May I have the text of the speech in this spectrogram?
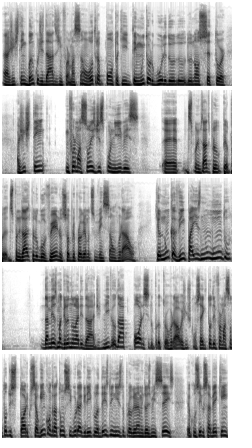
A gente tem banco de dados de informação. Outro ponto aqui, tem muito orgulho do, do, do nosso setor. A gente tem informações disponíveis é, disponibilizados, pelo, pelo, disponibilizados pelo governo sobre o programa de subvenção rural que eu nunca vi em país no mundo da mesma granularidade. Nível da apólice do produtor rural, a gente consegue toda a informação, todo o histórico. Se alguém contratou um seguro agrícola desde o início do programa, em 2006, eu consigo saber quem,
